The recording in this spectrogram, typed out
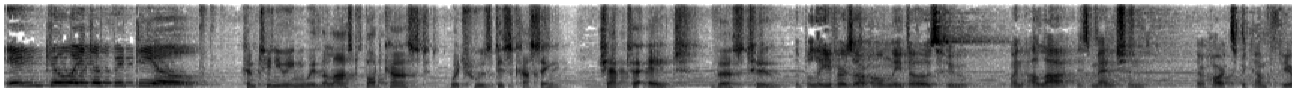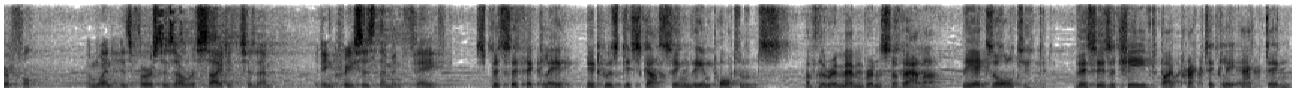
Enjoy the video. Continuing with the last podcast, which was discussing chapter 8, verse 2. The believers are only those who, when Allah is mentioned, their hearts become fearful, and when His verses are recited to them, it increases them in faith. Specifically, it was discussing the importance of the remembrance of Allah, the Exalted. This is achieved by practically acting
